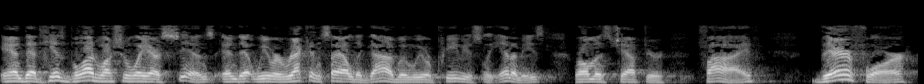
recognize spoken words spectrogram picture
and that His blood washed away our sins, and that we were reconciled to God when we were previously enemies, Romans chapter 5, therefore,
